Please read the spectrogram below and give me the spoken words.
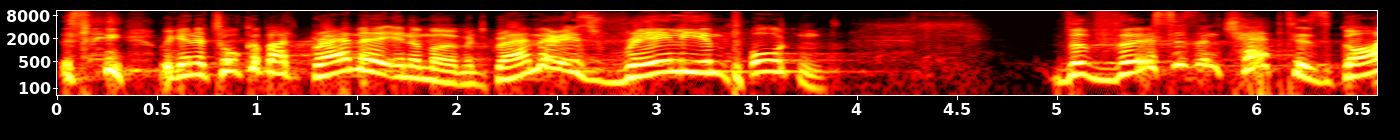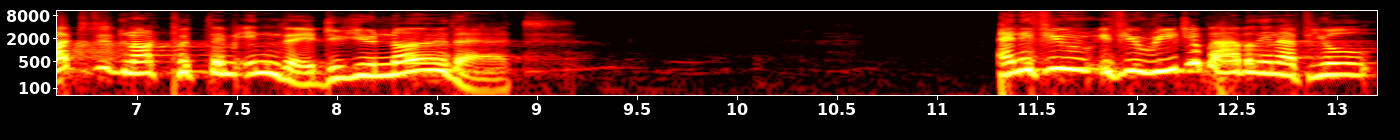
We're going to talk about grammar in a moment. Grammar is really important. The verses and chapters, God did not put them in there. Do you know that? And if you, if you read your Bible enough, you'll,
